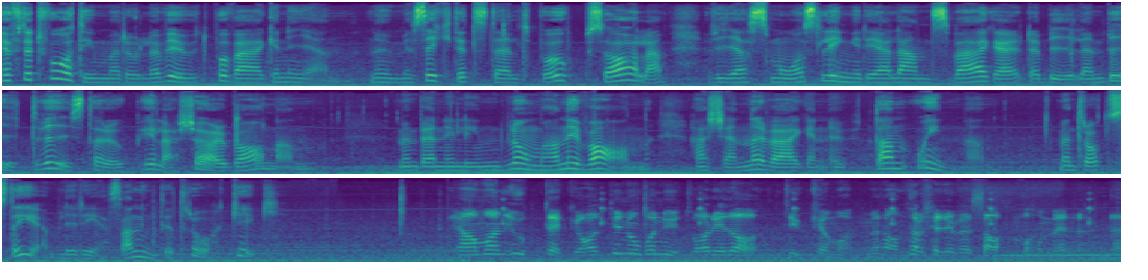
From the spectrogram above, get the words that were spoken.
Efter två timmar rullar vi ut på vägen igen, nu med siktet ställt på Uppsala via små slingriga landsvägar där bilen bitvis tar upp hela körbanan. Men Benny Lindblom han är van, han känner vägen utan och innan. Men trots det blir resan inte tråkig. Ja, man upptäcker alltid något nytt varje dag tycker man. Men annars är det väl samma. Men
